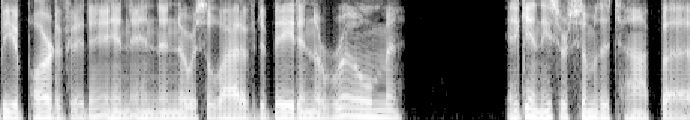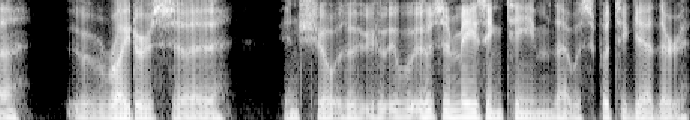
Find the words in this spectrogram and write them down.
be a part of it? And and then there was a lot of debate in the room. And again, these are some of the top uh, writers in show. It was an amazing team that was put together.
